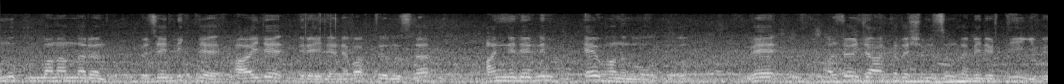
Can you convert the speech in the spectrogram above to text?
bunu kullananların özellikle aile bireylerine baktığımızda annelerinin ev hanımı olduğu ve az önce arkadaşımızın da belirttiği gibi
